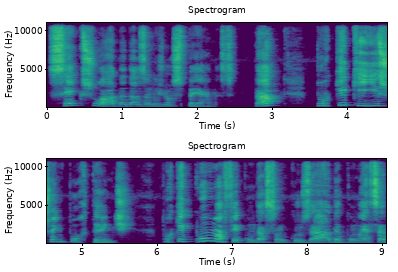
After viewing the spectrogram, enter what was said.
sexuada das angiospermas, tá? Por que, que isso é importante? Porque com a fecundação cruzada, com essa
